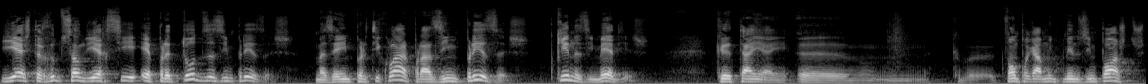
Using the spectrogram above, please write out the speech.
E esta redução de IRC é para todas as empresas, mas é em particular para as empresas pequenas e médias que têm uh, que, vão pagar muito menos impostos,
